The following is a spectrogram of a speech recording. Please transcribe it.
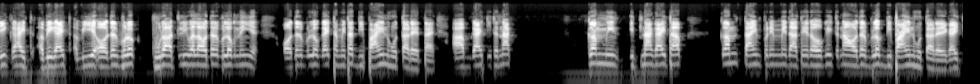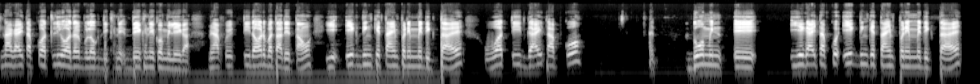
ठीक गाइट अभी गाइट अभी ये ऑर्डर ब्लॉक पूरा अतली वाला ऑर्डर ब्लॉक नहीं है। ऑर्डर ब्लॉक गाइट हमेशा डिफाइन होता रहता है। आप गाइट इतना कम इतना गाइड आप कम टाइम फ्रेम में जाते रहोगे, इतना ऑर्डर ब्लॉक डिफाइन होता रहेगा। इतना गाइड आपको असली ऑर्डर ब्लॉक दिखने, देखने को मिलेगा। मैं आपको एक चीज़ और बता देता हूँ, ये एक दिन के टाइम फ्रेम में दिखता है, वह चीज़ गाइड आपको दो मिनट ये गाइड आपको एक दिन के टाइम फ्रेम में दिखता है,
